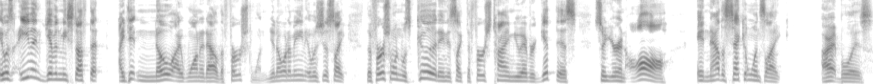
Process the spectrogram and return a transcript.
It was even giving me stuff that I didn't know I wanted out of the first one. You know what I mean? It was just like the first one was good, and it's like the first time you ever get this, so you're in awe. And now the second one's like, all right, boys,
